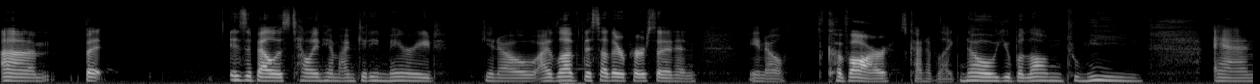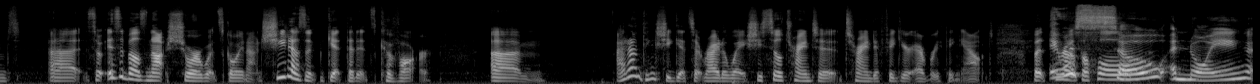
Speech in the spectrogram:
Um, but Isabel is telling him, I'm getting married. You know, I love this other person. And, you know, Kivar is kind of like, no, you belong to me. and uh, so Isabel's not sure what's going on. She doesn't get that it's Kivar. Um, I don't think she gets it right away. She's still trying to trying to figure everything out. But It was the whole so annoying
